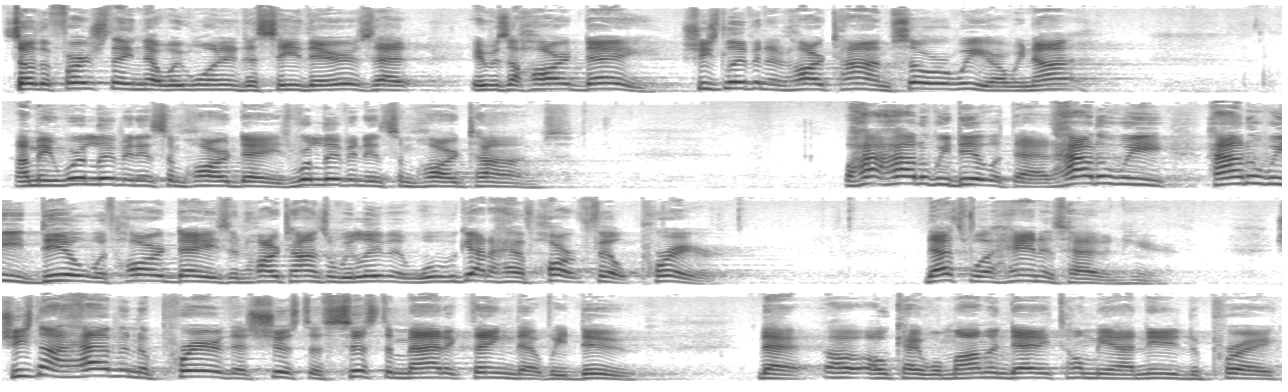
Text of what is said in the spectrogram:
So, the first thing that we wanted to see there is that it was a hard day. She's living in hard times. So are we, are we not? I mean, we're living in some hard days, we're living in some hard times. Well, how, how do we deal with that? How do, we, how do we deal with hard days and hard times that we live in? Well, we got to have heartfelt prayer. That's what Hannah's having here. She's not having a prayer that's just a systematic thing that we do that, oh, okay, well, mom and daddy told me I needed to pray,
